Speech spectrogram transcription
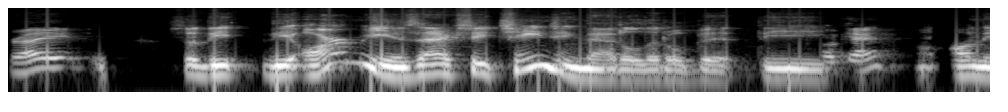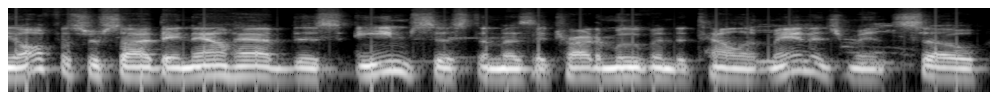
Right. So the the army is actually changing that a little bit. The okay. on the officer side, they now have this AIM system as they try to move into talent management. So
